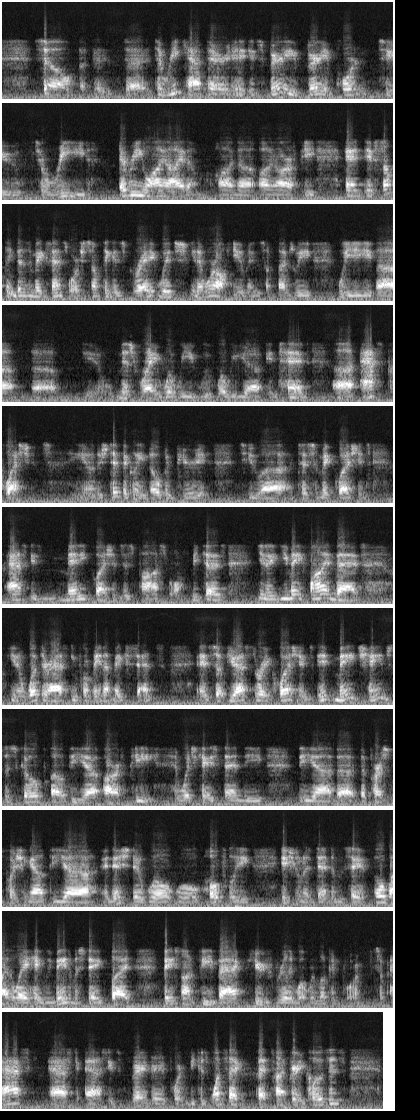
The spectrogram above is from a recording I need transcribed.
So, uh, to, to recap, there, it, it's very very important to to read every line item on uh, on an RFP. And if something doesn't make sense, or if something is gray, which you know we're all human, sometimes we we uh, uh, you know miswrite what we what we uh, intend. Uh, ask questions. You know, there's typically an open period to uh, to submit questions. Ask as many questions as possible because you know you may find that you know what they're asking for may not make sense and so if you ask the right questions, it may change the scope of the uh, RFP, in which case then the the, uh, the, the person pushing out the uh, initiative will, will hopefully issue an addendum and say, oh, by the way, hey, we made a mistake, but based on feedback, here's really what we're looking for. So ask, ask, ask. It's very, very important because once that, that time period closes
